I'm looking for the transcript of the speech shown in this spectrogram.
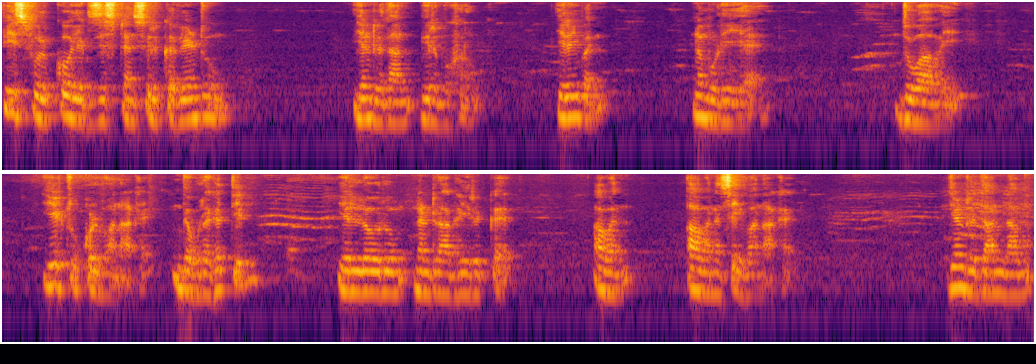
பீஸ்ஃபுல் கோ எக்ஸிஸ்டன்ஸ் இருக்க வேண்டும் என்று தான் விரும்புகிறோம். இறைவன் நம்முடைய துவாவை ஏற்றுக்கொள்வானாக. இந்த உலகத்தில் எல்லோரும் நன்றாக இருக்க அவன் ஆவன செய்வானாக. என்று தான் நாம்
